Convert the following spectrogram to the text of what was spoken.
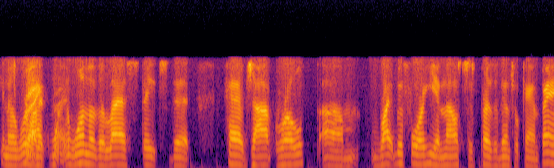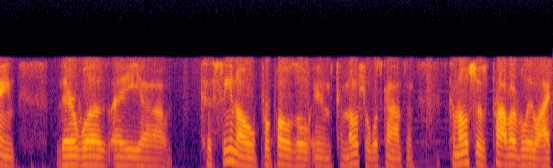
You know, we're Right, like one- right. one of the last states that have job growth. Um, right before he announced his presidential campaign, there was a uh, casino proposal in Kenosha, Wisconsin. Kenosha is probably like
